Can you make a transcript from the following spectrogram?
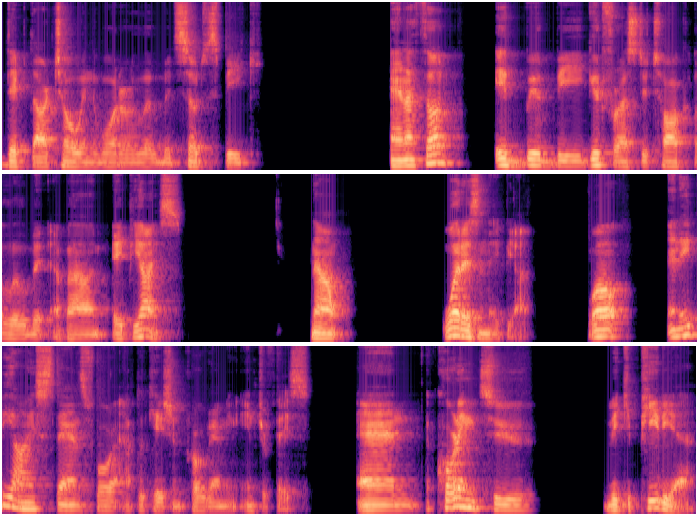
dipped our toe in the water a little bit, so to speak. And I thought it would be good for us to talk a little bit about APIs. Now, what is an API? Well, an API stands for Application Programming Interface. And according to Wikipedia,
